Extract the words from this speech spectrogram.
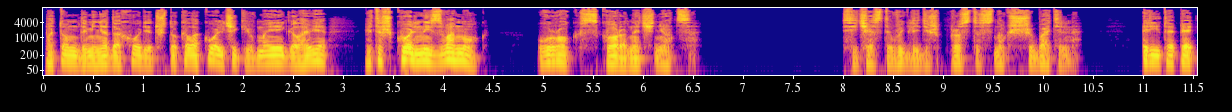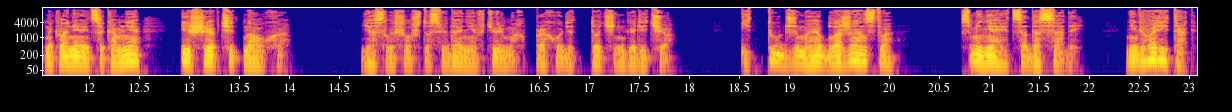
Потом до меня доходит, что колокольчики в моей голове — это школьный звонок, Урок скоро начнется. Сейчас ты выглядишь просто сногсшибательно. Рит опять наклоняется ко мне и шепчет на ухо. Я слышал, что свидания в тюрьмах проходят очень горячо. И тут же мое блаженство сменяется досадой. Не говори так.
